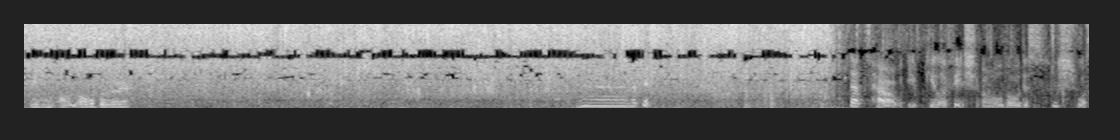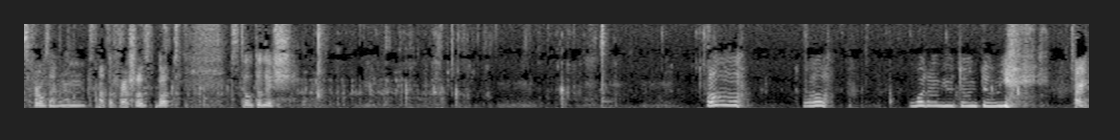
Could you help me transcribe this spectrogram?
Thing all over. That's. That's how you kill a fish, although this fish was frozen and it's not the freshest, but still delish. Oh, oh, what have you done to me? Sorry.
